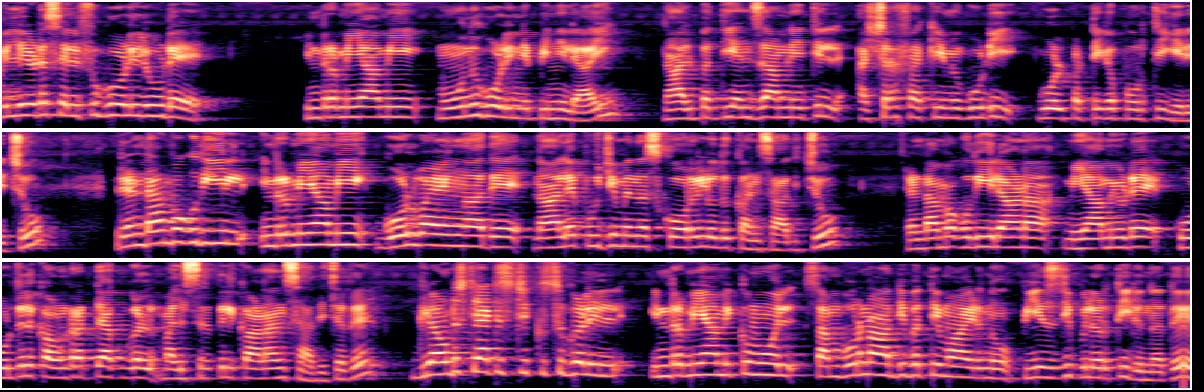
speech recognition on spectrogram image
അവിലയുടെ സെൽഫ് ഗോളിലൂടെ ഇന്റർ മിയാമി മൂന്ന് ഗോളിന് പിന്നിലായി. നാൽപ്പത്തിയഞ്ചാം മിനിറ്റിൽ അഷ്റഫ് ഹക്കീമ് കൂടി ഗോൾ പട്ടിക പൂർത്തീകരിച്ചു. രണ്ടാം പകുതിയിൽ ഇന്റർമിയാമി ഗോൾ വഴങ്ങാതെ നാല് പൂജ്യം എന്ന സ്കോറിൽ ഒതുക്കാൻ സാധിച്ചു. രണ്ടാം പകുതിയിലാണ് മിയാമിയുടെ കൂടുതൽ കൗണ്ടർ അറ്റാക്കുകൾ മത്സരത്തിൽ കാണാൻ സാധിച്ചത്. ഗ്രൗണ്ട് സ്റ്റാറ്റിസ്റ്റിക്സുകളിൽ ഇന്റർമിയാമിക്ക് സമ്പൂർണ ആധിപത്യമായിരുന്നു പി എസ് ജി പുലർത്തിയിരുന്നത്.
